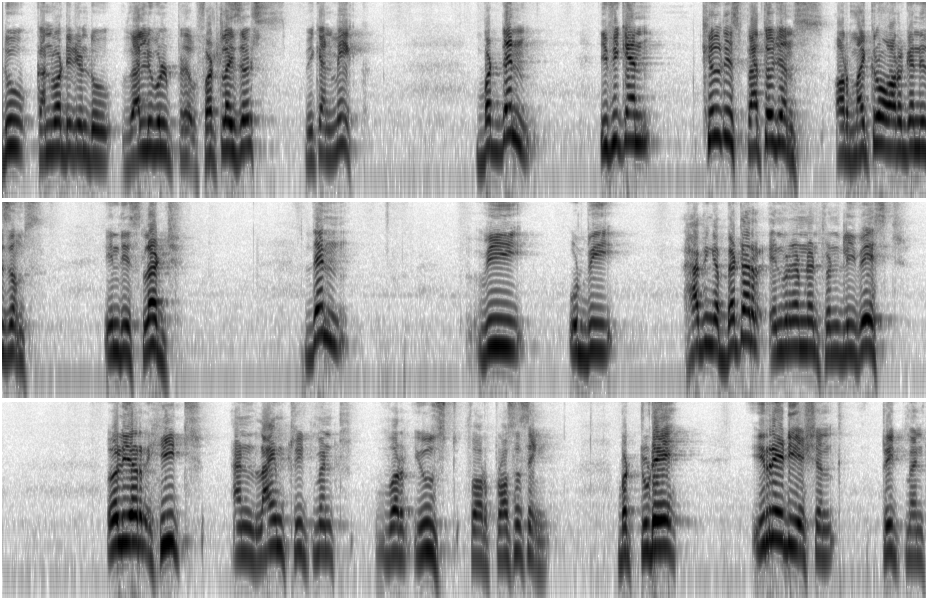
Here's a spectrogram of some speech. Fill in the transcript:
do convert it into valuable fertilizers we can make but then if we can kill these pathogens or microorganisms in the sludge then we would be having a better environment friendly waste. Earlier heat and lime treatment were used for processing, but today irradiation treatment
